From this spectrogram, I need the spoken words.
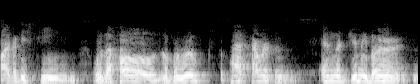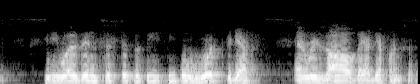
part of his team were the Hulls, the Baruchs, the Pat Harrisons, and the Jimmy Byrnes. He was insistent that these people work together and resolve their differences.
